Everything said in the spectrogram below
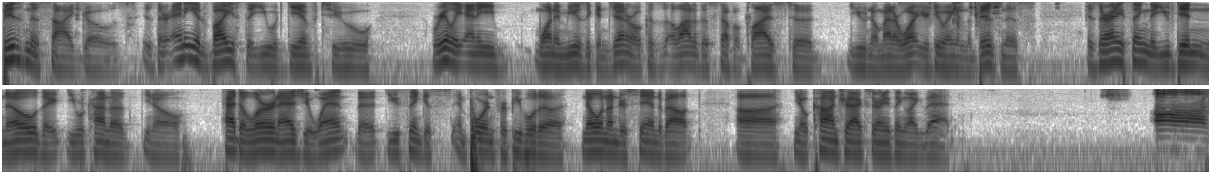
business side goes, is there any advice that you would give to really anyone in music in general? Because a lot of this stuff applies to you no matter what you're doing in the business. Is there anything that you didn't know that you were kind of, you know, had to learn as you went that you think is important for people to know and understand about, uh, you know, contracts or anything like that? Um,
